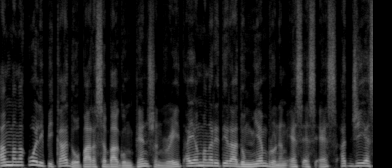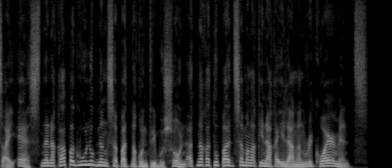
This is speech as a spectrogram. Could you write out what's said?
Ang mga kwalipikado para sa bagong pension rate ay ang mga retiradong miyembro ng SSS at GSIS na nakapaghulog ng sapat na kontribusyon at nakatupad sa mga kinakailangang requirements.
